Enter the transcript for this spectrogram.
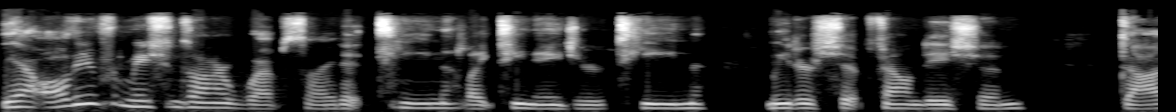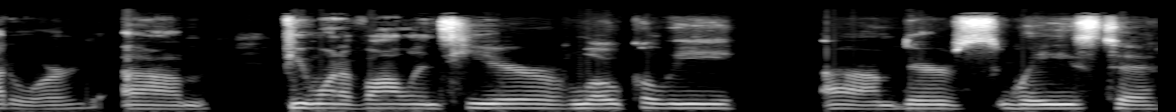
Yeah, all the information's on our website at teen, like teenager, teen leadership foundation foundation.org. Um, if you want to volunteer locally, um, there's ways to,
